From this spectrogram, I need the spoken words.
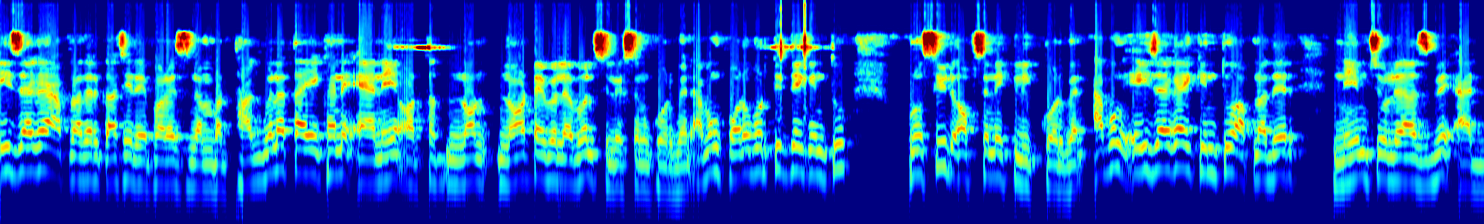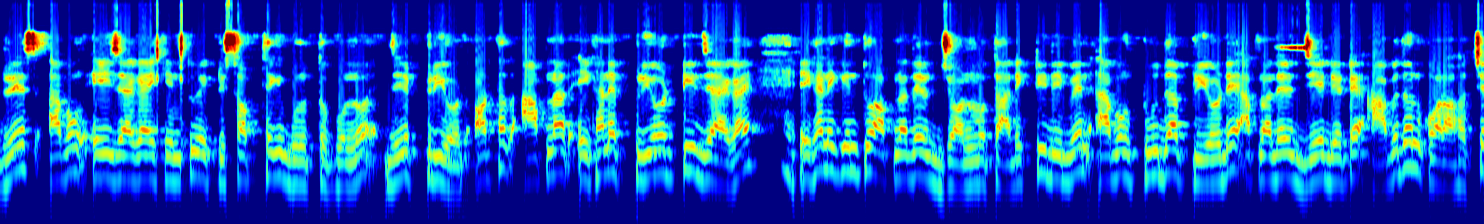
এই জায়গায় আপনাদের কাছে রেফারেন্স নাম্বার থাকবে না। তাই এখানে এনএ অর্থাৎ নট অ্যাভেলেবল সিলেকশন করবেন এবং পরবর্তীতে কিন্তু প্রসিড অপশনে ক্লিক করবেন এবং এই জায়গায় কিন্তু আপনাদের নেম চলে আসবে অ্যাড্রেস এবং এই জায়গায় কিন্তু একটি সব থেকে গুরুত্বপূর্ণ যে পিরিয়ড অর্থাৎ আপনার এখানে পিরিয়ডটির জায়গায় এখানে কিন্তু আপনাদের জন্ম তারিখটি দিবেন এবং টু দ্য পিরিয়ডে আপনাদের যে ডেটে আবেদন করা হচ্ছে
